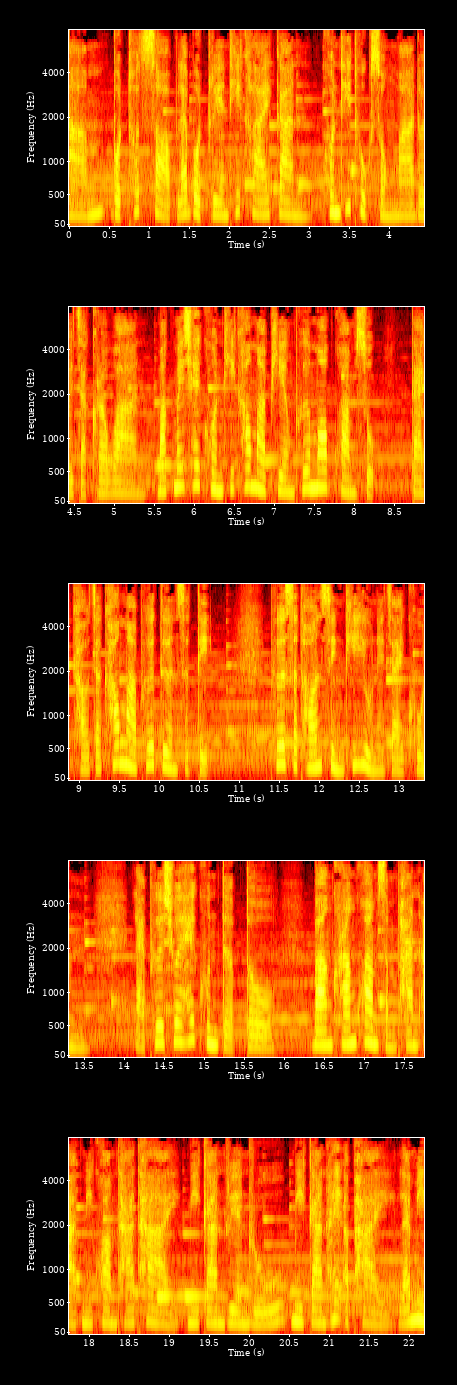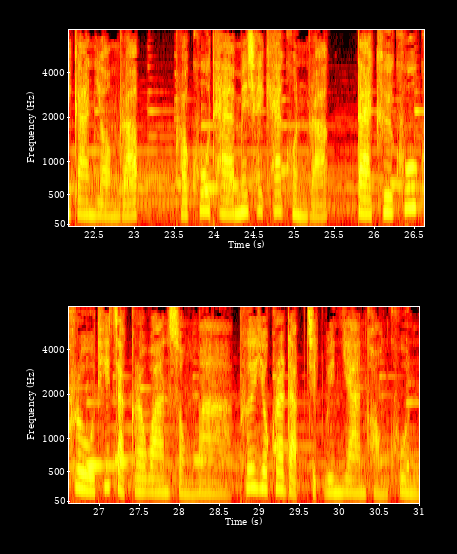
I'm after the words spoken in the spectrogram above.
3. บททดสอบและบทเรียนที่คล้ายกัน คนที่ถูกส่งมาโดยจักรวาล มักไม่ใช่คนที่เข้ามาเพียงเพื่อมอบความสุข แต่เขาจะเข้ามาเพื่อเตือนสติ เพื่อสะท้อนสิ่งที่อยู่ในใจคุณ และเพื่อช่วยให้คุณเติบโต บางครั้งความสัมพันธ์อาจมีความท้าทาย มีการเรียนรู้ มีการให้อภัย และมีการยอมรับ เพราะคู่แท้ไม่ใช่แค่คนรัก แต่คือคู่ครูที่จักรวาลส่งมา เพื่อยกระดับจิตวิญญาณของคุณ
